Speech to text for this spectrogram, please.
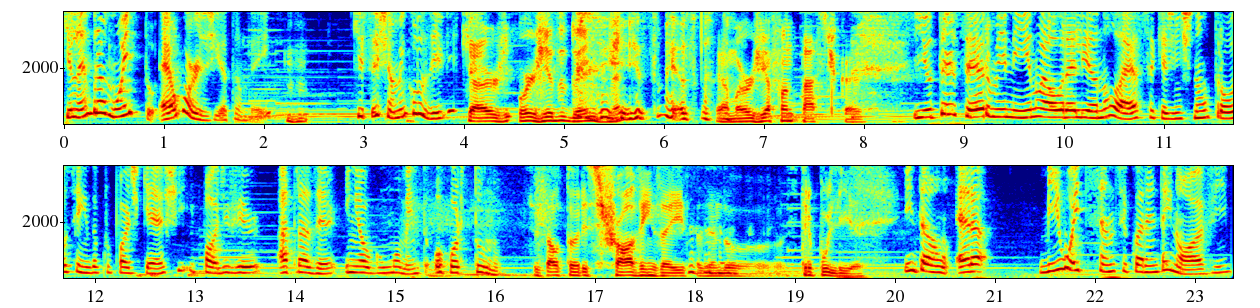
que lembra muito, é uma orgia também. Uhum. Que se chama, inclusive. Que é a orgia dos duendes, né? Isso mesmo. É uma orgia fantástica. E o terceiro menino é Aureliano Lessa, que a gente não trouxe ainda para o podcast e pode vir a trazer em algum momento oportuno. Esses autores jovens aí fazendo estripulias. Então, era 1849,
